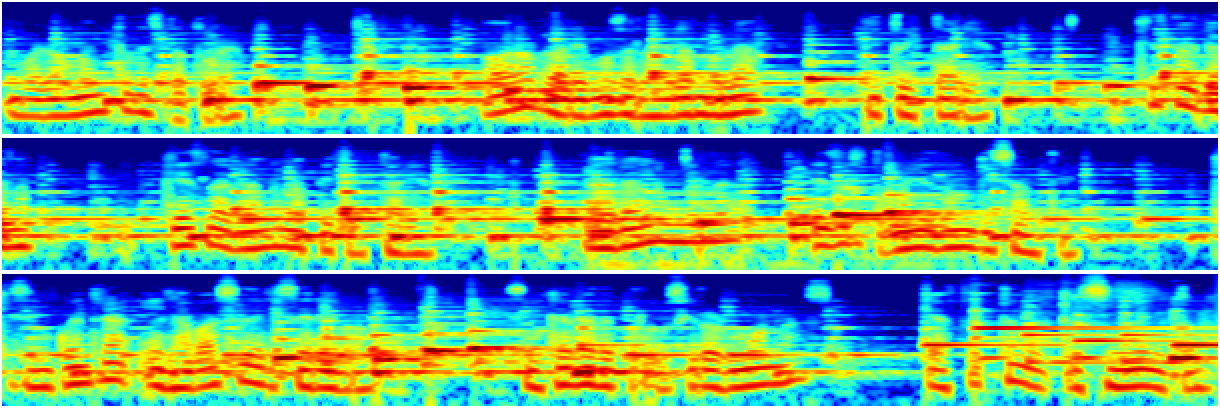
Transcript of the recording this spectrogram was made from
como el aumento de estatura. Ahora hablaremos de la glándula pituitaria. ¿Qué es la glándula, qué es la glándula pituitaria? en la base del cerebro. Se encarga de producir hormonas que afectan el crecimiento.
